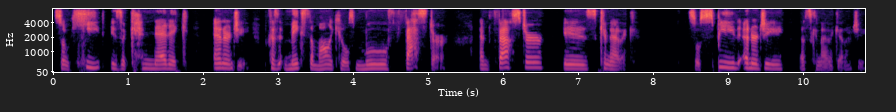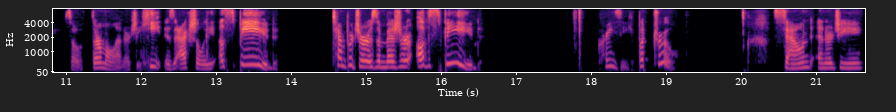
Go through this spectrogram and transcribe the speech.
So heat is a kinetic energy because it makes the molecules move faster, and faster is kinetic. So speed, energy, that's kinetic energy. So thermal energy, heat is actually a speed. Temperature is a measure of speed. Crazy, but true. Sound energy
